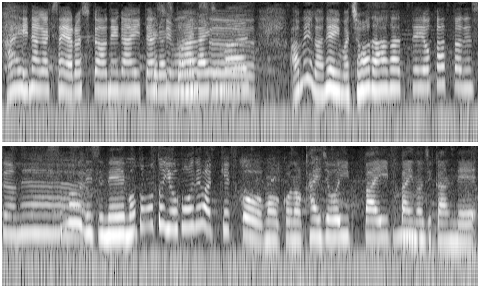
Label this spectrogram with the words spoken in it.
はい稲垣さんよろしくお願いいたします。よろしくお願いします雨がね今ちょうど上がってよかったですよね。そうですね。もともと予報では結構もうこの会場いっぱいいっぱいの時間で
